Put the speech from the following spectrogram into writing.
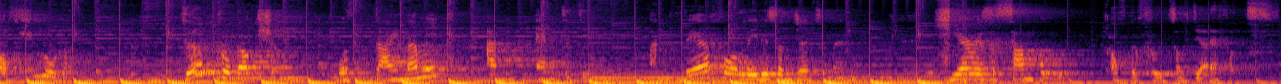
of Luna. The production was dynamic and entertaining. And therefore, ladies and gentlemen, here is a sample of the fruits of their efforts.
